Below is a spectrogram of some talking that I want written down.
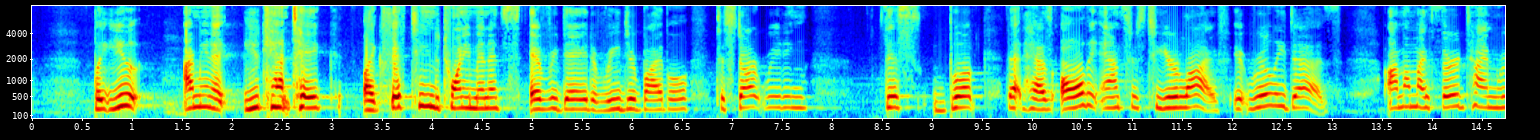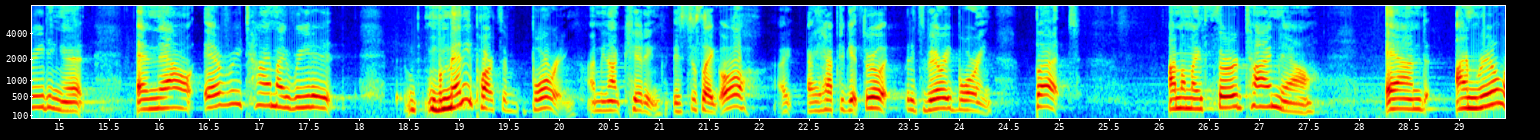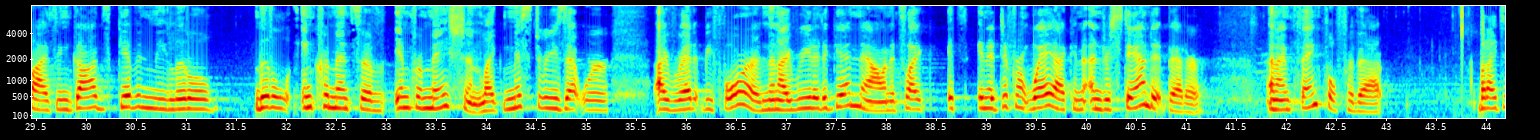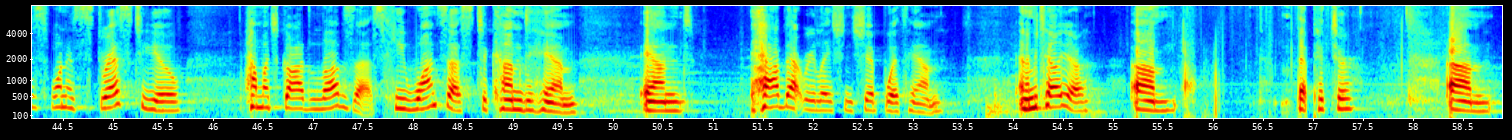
but you, I mean, it, you can't take like 15 to 20 minutes every day to read your Bible, to start reading this book that has all the answers to your life. It really does. I'm on my third time reading it, and now every time I read it, many parts are boring. I mean, not kidding. It's just like, oh, I, I have to get through it. But it's very boring. But I'm on my third time now, and I'm realizing God's given me little little increments of information, like mysteries that were I read it before and then I read it again now, and it's like it's in a different way. I can understand it better, and I'm thankful for that. But I just want to stress to you how much God loves us. He wants us to come to Him and have that relationship with Him. And let me tell you, um, that picture. Um,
